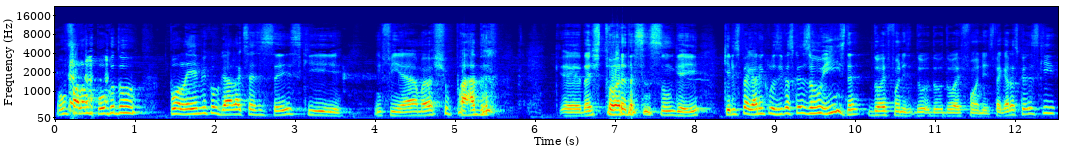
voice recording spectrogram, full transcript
Vamos falar um pouco do polêmico Galaxy S6, que, enfim, é a maior chupada é, da história da Samsung aí. Que eles pegaram, inclusive, as coisas ruins, né? Do iPhone. Do, do, do iPhone. Eles pegaram as coisas que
